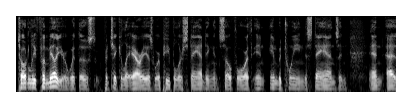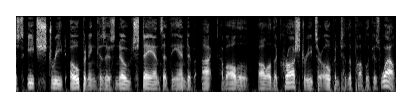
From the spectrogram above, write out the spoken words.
totally familiar with those particular areas where people are standing and so forth in, in between the stands and and as each street opening because there's no stands at the end of uh, of all the all of the cross streets are open to the public as well.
